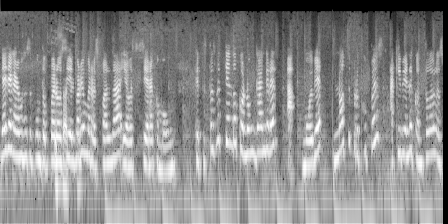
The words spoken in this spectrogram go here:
ya llegaremos a ese punto, pero si el Exacto. barrio me respalda y a veces sí era como un que te estás metiendo con un gangren, ah, muy bien, no te preocupes, aquí viene con todos los,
